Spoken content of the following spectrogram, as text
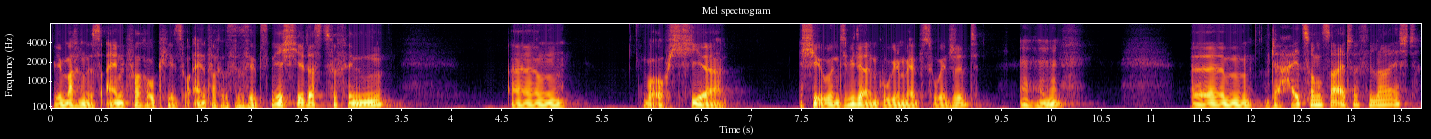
Wir machen es einfach. Okay, so einfach ist es jetzt nicht, hier das zu finden. Ähm, aber auch hier, hier übrigens wieder ein Google Maps Widget. Ähm, Auf der Heizungsseite vielleicht?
